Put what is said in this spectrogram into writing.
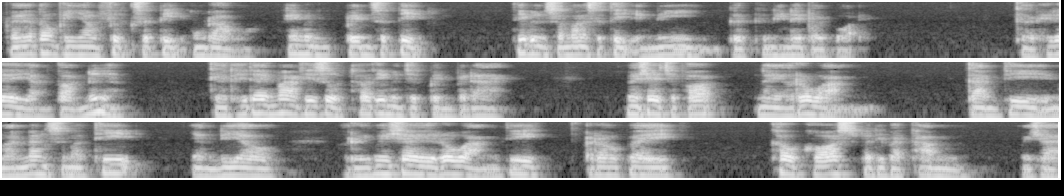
เพราะฉะนั้นต้องพยายามฝึกสติของเรา ให้มันเป็นสติที่เป็นสมาสติอย่างนี้เกิดขึ้นให้ได้บ่อยๆ เกิดให้ได้อย่างต่อเนื่อง เกิดให้ได้มากที่สุดเท่าที่มันจะเป็นไปได้ ไม่ใช่เฉพาะในระหว่างการที่มานั่งสมาธิอย่างเดียว หรือไม่ใช่ระหว่างที่เราไปเข้าคอร์สปฏิบัติธรรมไม่ใช่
